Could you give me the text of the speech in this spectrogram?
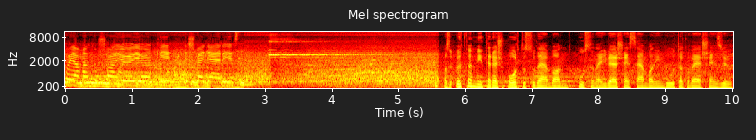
folyamatosan jöjjön ki és vegyen részt. Az 50 méteres sportoszudában 21 versenyszámban indultak a versenyzők.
